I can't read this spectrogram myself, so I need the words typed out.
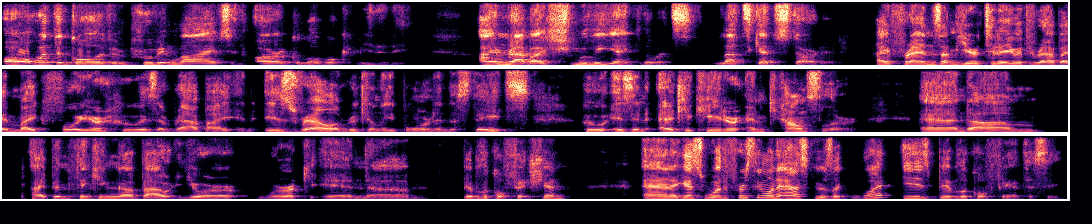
all with the goal of improving lives in our global community. I'm Rabbi Shmuly Yanklowitz. Let's get started. Hi, friends. I'm here today with Rabbi Mike Feuer, who is a rabbi in Israel, originally born in the States, who is an educator and counselor. And um, I've been thinking about your work in um, biblical fiction. And I guess what the first thing I want to ask you is like, what is biblical fantasy?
